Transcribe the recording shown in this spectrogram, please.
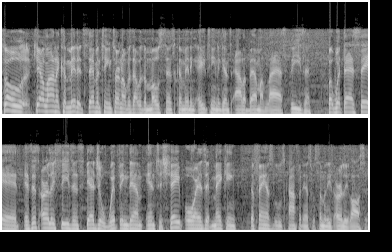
So Carolina committed 17 turnovers. That was the most since committing 18 against Alabama last season. But with that said, is this early season schedule whipping them into shape, or is it making the fans lose confidence with some of these early losses?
